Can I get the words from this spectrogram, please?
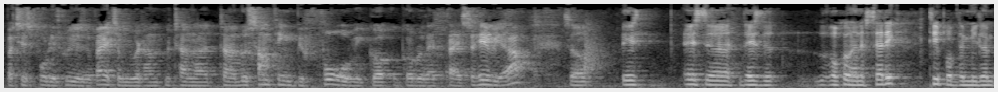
but she's 43 years of age, so we were trying, to, trying to do something before we go, go to that phase. So here we are. So there's, there's, the, there's the local anesthetic, tip of the medial.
